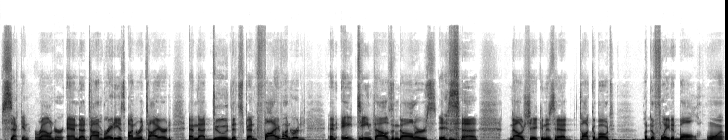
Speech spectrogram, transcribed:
second rounder. And uh, Tom Brady is unretired, and that dude that spent 500- and eighteen thousand dollars is uh, now shaking his head. Talk about a deflated ball. Time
